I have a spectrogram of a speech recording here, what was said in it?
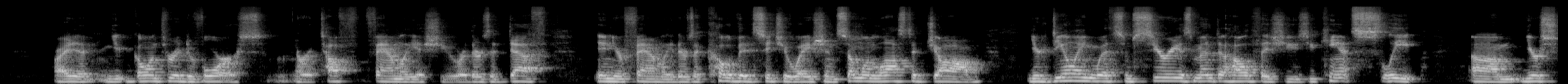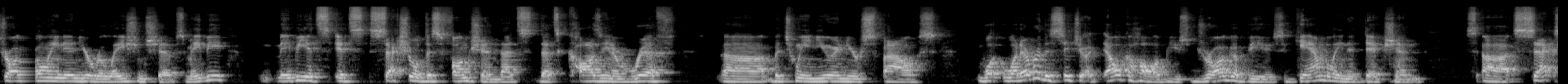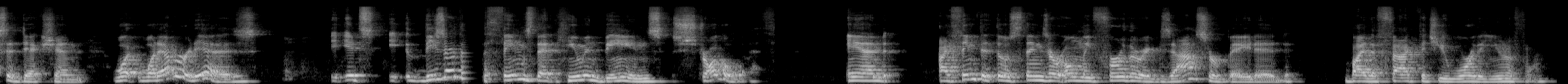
right? You're going through a divorce or a tough family issue, or there's a death in your family, there's a COVID situation, someone lost a job, you're dealing with some serious mental health issues, you can't sleep. Um, you're struggling in your relationships. Maybe, maybe it's it's sexual dysfunction that's that's causing a rift uh, between you and your spouse. What, whatever the situation, alcohol abuse, drug abuse, gambling addiction, uh, sex addiction, what whatever it is, it's it, these are the things that human beings struggle with, and I think that those things are only further exacerbated by the fact that you wore the uniform,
